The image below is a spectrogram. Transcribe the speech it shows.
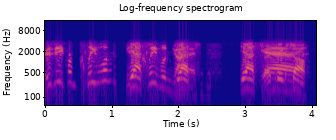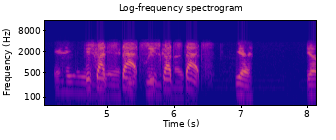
is he from Cleveland? He's Yes, a Cleveland guy. yes. Yes, I think so. Yeah, yeah, He's got yeah, stats. he's got stats. Yeah. Yep.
